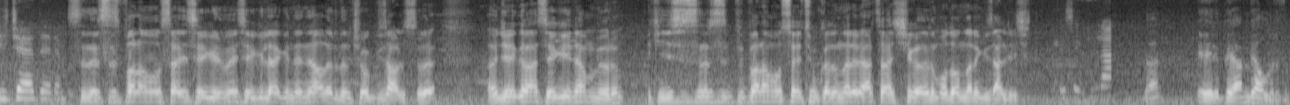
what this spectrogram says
Rica ederim. Sınırsız param olsaydı sevgilime sevgililer günde ne alırdım? Çok güzel bir soru. Öncelikle ben sevgiye inanmıyorum. İkincisi sınırsız bir param olsaydı tüm kadınlara birer tane çiçek alırdım. O da onların güzelliği için. Teşekkürler. Ben Airbnb alırdım.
